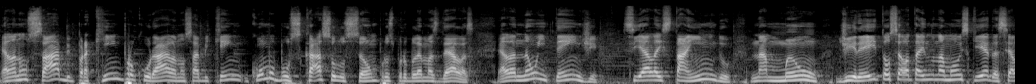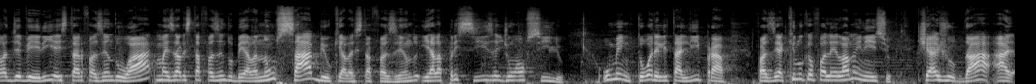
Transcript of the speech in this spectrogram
Ela não sabe para quem procurar, ela não sabe quem, como buscar solução para os problemas delas. Ela não entende se ela está indo na mão direita ou se ela está indo na mão esquerda, se ela deveria estar fazendo A, mas ela está fazendo B. Ela não sabe o que ela está fazendo e ela precisa de um auxílio. O mentor, ele tá ali para fazer aquilo que eu falei lá no início, te ajudar a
